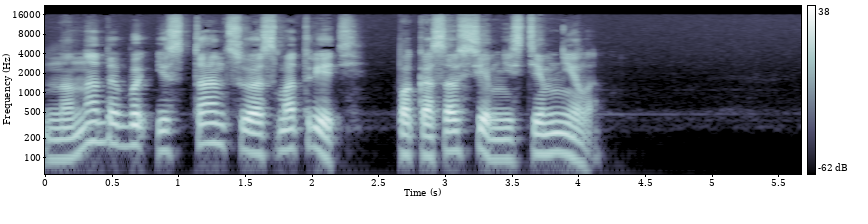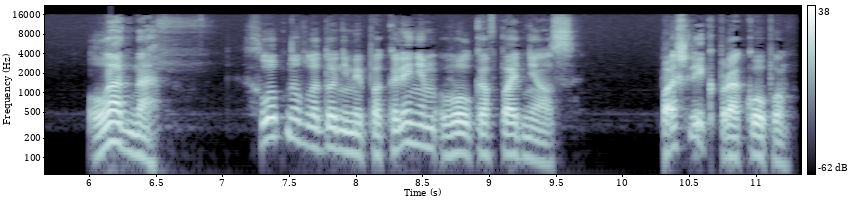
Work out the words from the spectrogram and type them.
Но надо бы и станцию осмотреть, пока совсем не стемнело. Ладно. Хлопнув ладонями по коленям, Волков поднялся. Пошли к Прокопу.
